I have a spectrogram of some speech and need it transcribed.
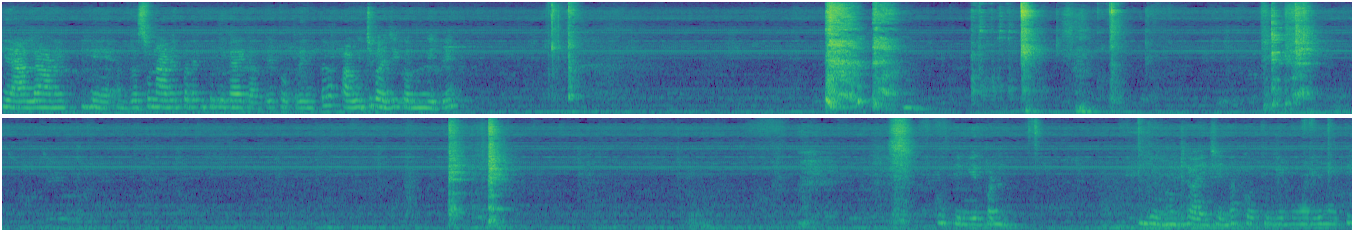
हे आलं आणि हे लसूण आणेपर्यंत मी काय करते तोपर्यंत आळूची भाजी करून घेते. कोथिंबीर पण घेऊन ठेवायची ना कोथिंबीर निवडली नव्हती.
